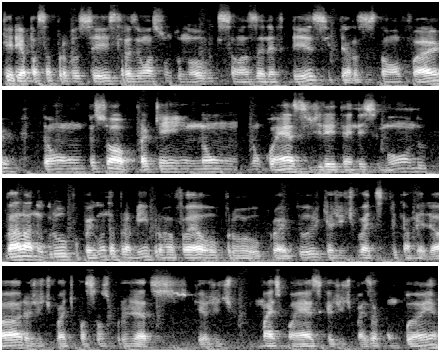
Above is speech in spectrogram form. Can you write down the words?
queria passar para vocês, trazer um assunto novo que são as NFTs, que elas estão on fire. Então, pessoal, para quem não, não conhece direito aí nesse mundo, vai lá no grupo, pergunta para mim, para o Rafael, para o Arthur, que a gente vai te explicar melhor, a gente vai te passar os projetos que a gente mais conhece, que a gente mais acompanha.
